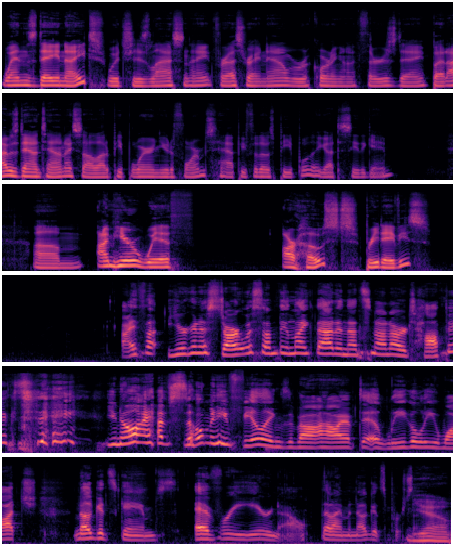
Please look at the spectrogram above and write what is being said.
Wednesday night, which is last night for us right now. We're recording on a Thursday, but I was downtown. I saw a lot of people wearing uniforms. Happy for those people. They got to see the game. Um, I'm here with our host, Bree Davies. I thought you're going to start with something like that, and that's not our topic today. You know, I have so many feelings about how I have to illegally watch Nuggets games every year now that I'm a Nuggets person. Yeah.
